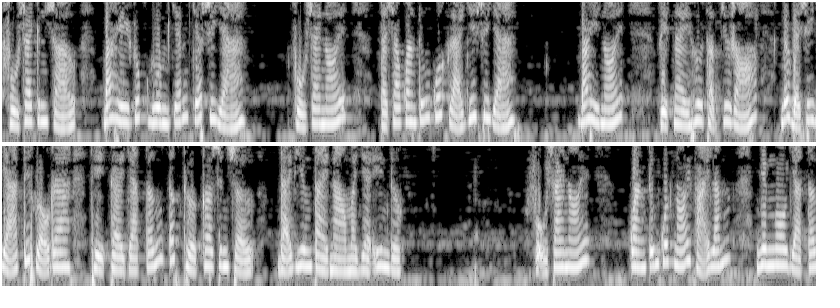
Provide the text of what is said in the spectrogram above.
Phù sai kinh sợ, bá Hy rút gươm chém chết sứ giả. Phù sai nói, tại sao quan tướng quốc lại giết sứ giả? Bá Hy nói, việc này hư thật chưa rõ, nếu để sứ giả tiết lộ ra thì tề và tấn tất thừa cơ sinh sự, đại dương tài nào mà về yên được. Phụ sai nói, quan tướng quốc nói phải lắm, nhưng Ngô và Tấn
